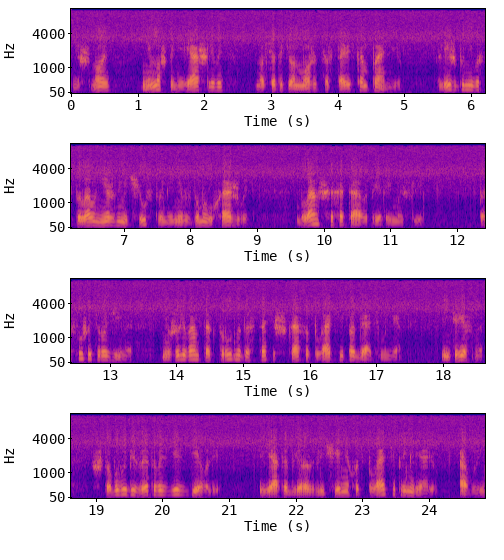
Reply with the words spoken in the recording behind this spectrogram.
смешной, немножко неряшливый, но все-таки он может составить компанию, лишь бы не воспылал нежными чувствами, не вздумал ухаживать, Бланш хохотала при этой мысли. «Послушайте, Розина, неужели вам так трудно достать из шкафа платье и подать мне? Интересно, что бы вы без этого здесь делали? Я-то для развлечения хоть платье примеряю, а вы?»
